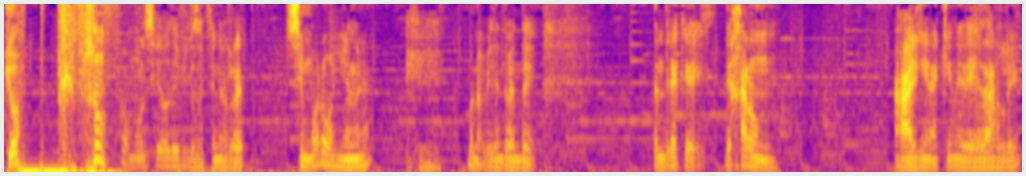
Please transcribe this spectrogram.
yo, como un CEO de filosofía en la red, si muero mañana, eh, bueno, evidentemente tendría que dejar un, a alguien a quien heredarle,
